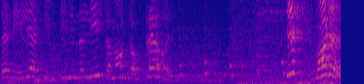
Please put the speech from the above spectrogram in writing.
their daily activities in the least amount of travel. This model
